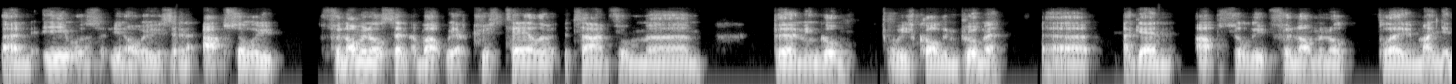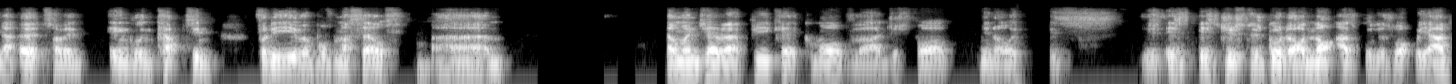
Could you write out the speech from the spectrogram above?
and he was, you know, he was an absolute phenomenal centre back. We had Chris Taylor at the time from um, Birmingham. We called him Brummy. Uh, again, absolute phenomenal player. Man United, sorry, England captain for the year above myself. Um, and when Gerard Piqué come over, I just thought, you know, it's, it's, it's just as good or not as good as what we had.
